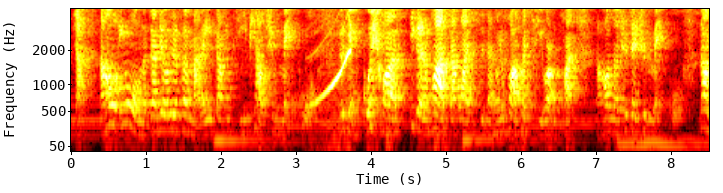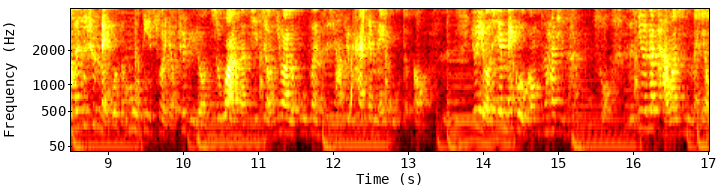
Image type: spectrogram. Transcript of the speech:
这样，然后因为我们在六月份买了一张机票去美国，有点贵，花了一个人花了三万四，两个人花了快七万块，然后呢去飞去美国。那我们这次去美国的目的，除了有去旅游之外呢，其实有另外一个部分是想去看一些美股的公司，因为有一些美股的公司它其实很不错，只是因为在台湾是没有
